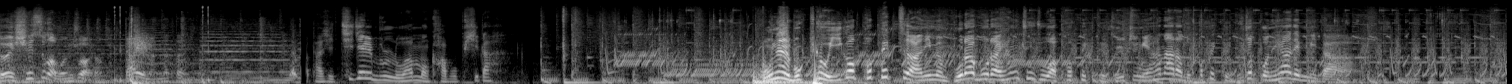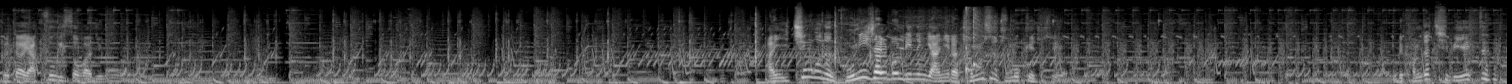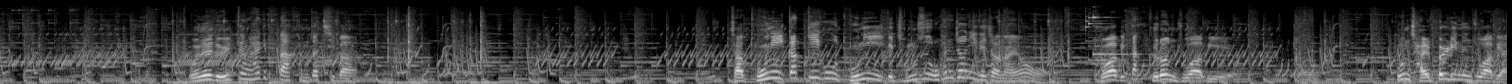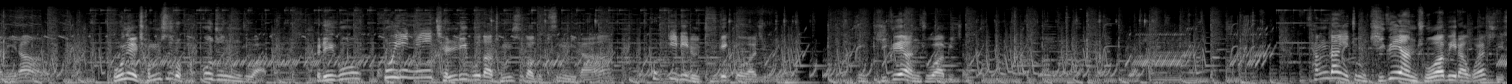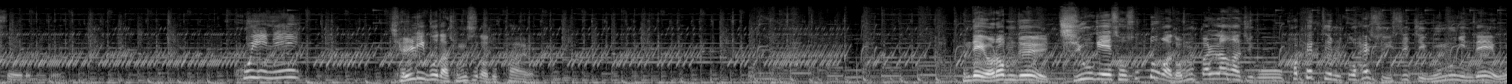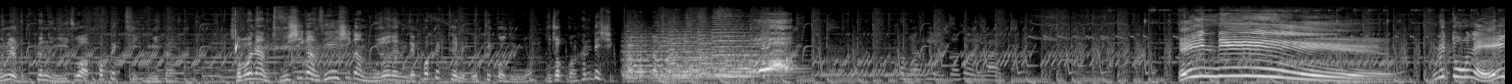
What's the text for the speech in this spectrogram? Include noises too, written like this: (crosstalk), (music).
너의 실수가 뭔 줄 알아? 나를 만났다는 거. 다시 치젤블루 한번 가봅시다. 오늘 목표 이거 퍼펙트 아니면 보라보라 향초 조합 퍼펙트 둘 중에 하나라도 퍼펙트 무조건 해야 됩니다. 여기다가 약속 있어가지고 아니 이 친구는 돈이 잘 벌리는 게 아니라 점수 주목해주세요. 우리 감자칩이 1등. 오늘도 1등 하겠다 감자치바 자 돈이 깎이고 돈이 이게 점수로 환전이 되잖아요. 조합이 딱 그런 조합이에요. 돈 잘 벌리는 조합이 아니라 돈을 점수로 바꿔주는 조합. 그리고 코인이 젤리보다 점수가 높습니다. 코끼리를 두 개 껴가지고. 좀 기괴한 조합이죠 상당히 좀 기괴한 조합이라고 할 수 있어요 여러분들 코인이 젤리보다 점수가 높아요. 근데 여러분들 지옥에서 속도가 너무 빨라가지고 퍼펙트를 또 할 수 있을지 의문인데 오늘 목표는 이 조합 퍼펙트입니다. 저번에 한 2시간, 3시간 도전했는데 퍼펙트를 못했거든요. 무조건 한 대씩 박았단 말이야. 그럼 여기 있어서 이만 에이님!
